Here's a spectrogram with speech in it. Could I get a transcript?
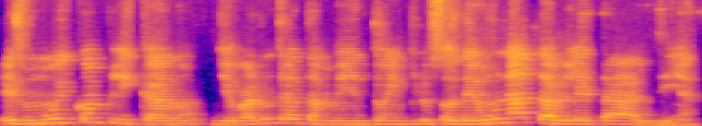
Es muy complicado llevar un tratamiento incluso de una tableta al día.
